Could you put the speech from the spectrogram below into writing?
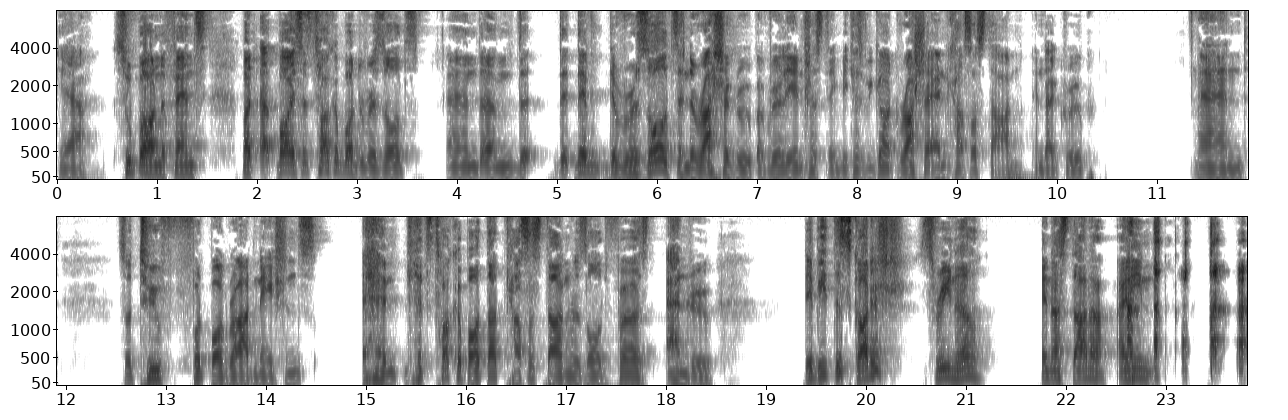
yeah, super on the fence. But uh, boys, let's talk about the results. And um, the, the, the the results in the Russia group are really interesting because we got Russia and Kazakhstan in that group, and so two Futbolgrad nations. And let's talk about that Kazakhstan result first, Andrew. They beat the Scottish 3-0 in Astana. I mean,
